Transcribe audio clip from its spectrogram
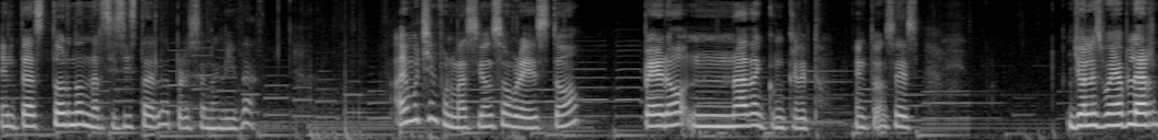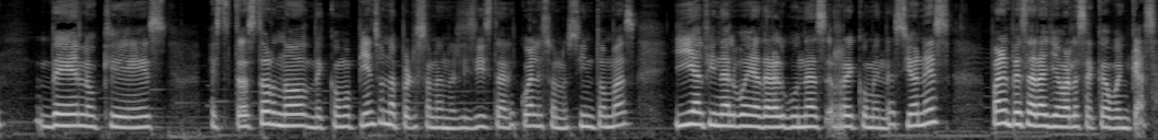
el trastorno narcisista de la personalidad. Hay mucha información sobre esto, pero nada en concreto. Entonces, yo les voy a hablar de lo que es este trastorno, de cómo piensa una persona narcisista, de cuáles son los síntomas y al final voy a dar algunas recomendaciones para empezar a llevarlas a cabo en casa.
